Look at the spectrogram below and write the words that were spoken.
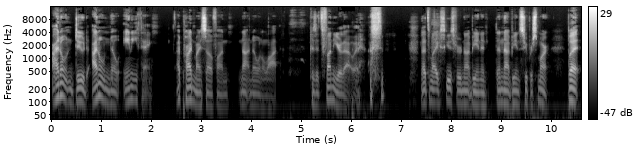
I don't, dude. I don't know anything. I pride myself on not knowing a lot because it's funnier that way. That's my excuse for not being in, than not being super smart. But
